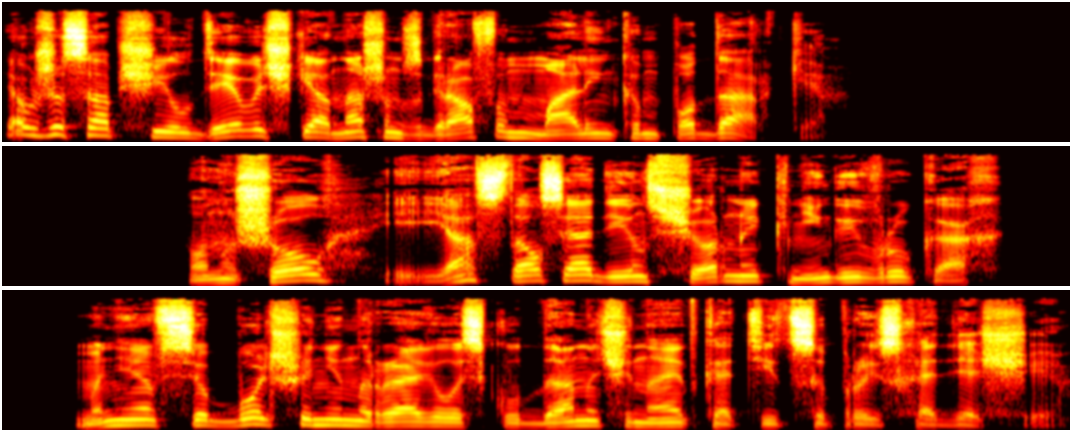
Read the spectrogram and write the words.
я уже сообщил девочке о нашем с графом маленьком подарке. Он ушел, и я остался один с черной книгой в руках. Мне все больше не нравилось, куда начинает катиться происходящее.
